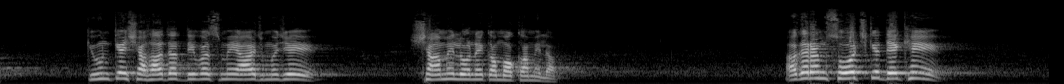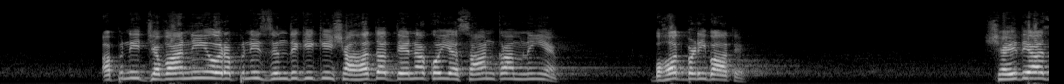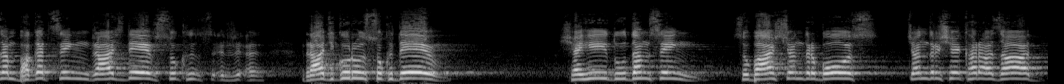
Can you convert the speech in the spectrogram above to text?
कि उनके शहादत दिवस में आज मुझे शामिल होने का मौका मिला। अगर हम सोच के देखें, अपनी जवानी और अपनी ज़िंदगी की शहादत देना कोई आसान काम नहीं है। बहुत बड़ी बात है। शहीद आज़म भगत सिंह, राजदेव सुख, राजगुरु सुखदेव शहीद ऊधम सिंह, सुभाष चंद्र बोस, चंद्रशेखर आज़ाद।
